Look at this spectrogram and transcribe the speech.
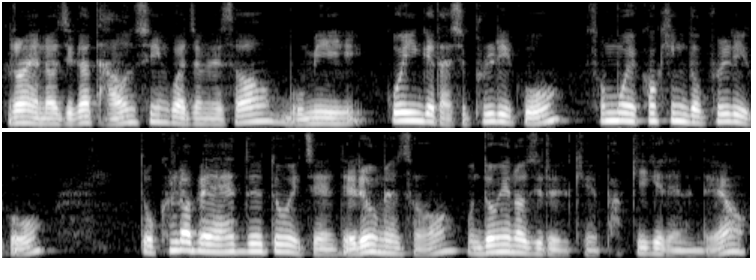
그런 에너지가 다운스윙 과정에서 몸이 꼬인 게 다시 풀리고 손목의 커킹도 풀리고 또 클럽의 헤드도 이제 내려오면서 운동 에너지를 이렇게 바뀌게 되는데요.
